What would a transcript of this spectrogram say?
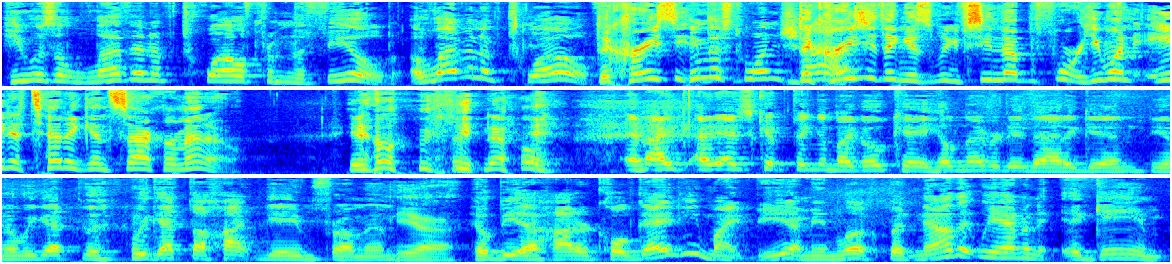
He was eleven of twelve from the field. Eleven of twelve. The crazy he missed one shot. The crazy thing is we've seen that before. He went eight of ten against Sacramento. You know, you know. and I, I just kept thinking like, okay, he'll never do that again. You know, we got the we got the hot game from him. Yeah, he'll be a hot or cold guy, and he might be. I mean, look, but now that we have an, a game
